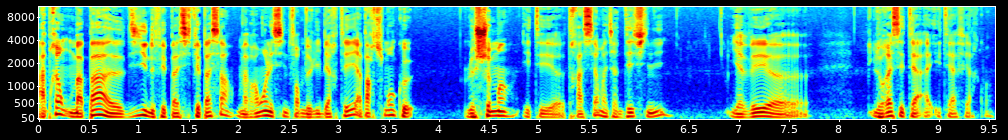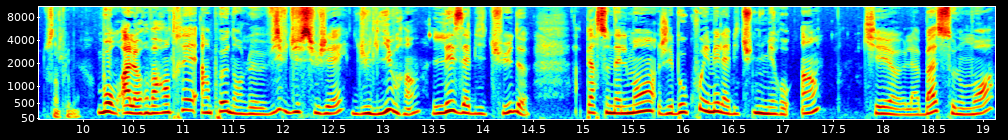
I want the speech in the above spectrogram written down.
Après, on m'a pas euh, dit ne fais pas ci, fais pas ça. On m'a vraiment laissé une forme de liberté. À partir du moment que le chemin était euh, tracé, on va dire défini, il y avait euh, le reste était à, était à faire, quoi, tout simplement. Bon, alors on va rentrer un peu dans le vif du sujet, du livre, hein, les habitudes. Personnellement, j'ai beaucoup aimé l'habitude numéro 1, qui est la base selon moi,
